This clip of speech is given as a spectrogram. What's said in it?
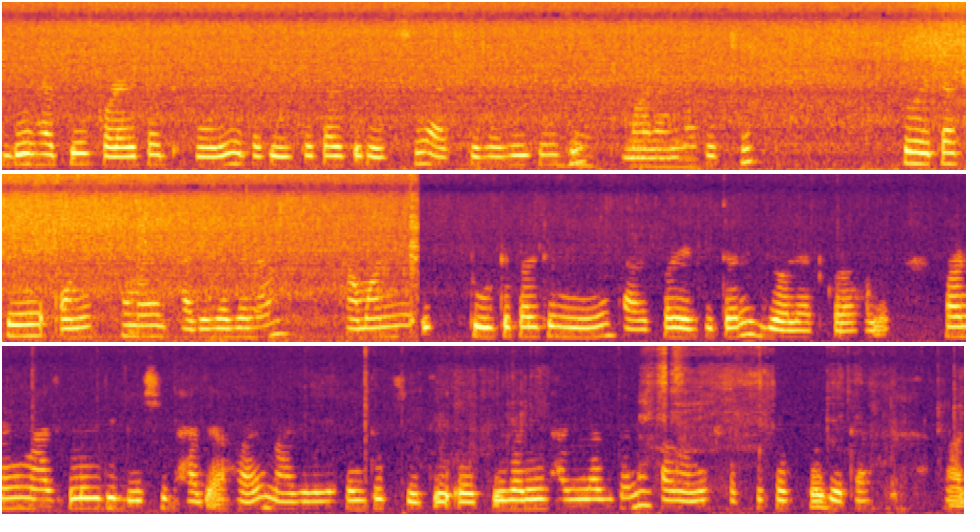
দুই হাতে কড়াইটা ধরে এটাকে উল্টে পাল্টে নিচ্ছে আর সেভাবেই কিন্তু মা রান্না করছে। তো এটাকে অনেক সময় ভাজা যাবে না। সামান্য একটু উল্টে পাল্টে নিয়ে তারপরে এর ভিতরে জল অ্যাড করা হলো। কারণ এই মাছগুলো যদি বেশি ভাজা হয় মাছগুলো কিন্তু খেতে একেবারেই ভালো লাগবে না। কারণ অনেক শক্ত শক্ত যেটা আর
